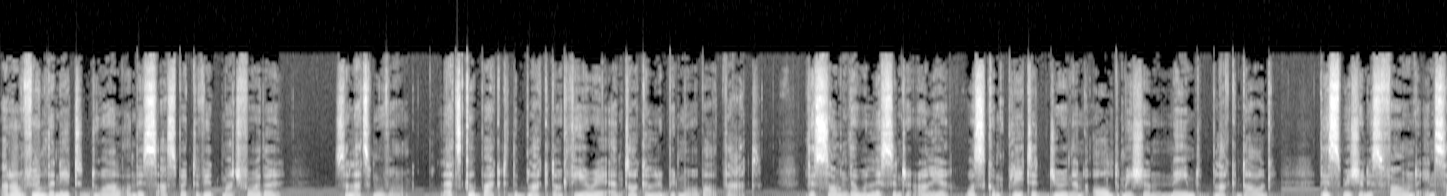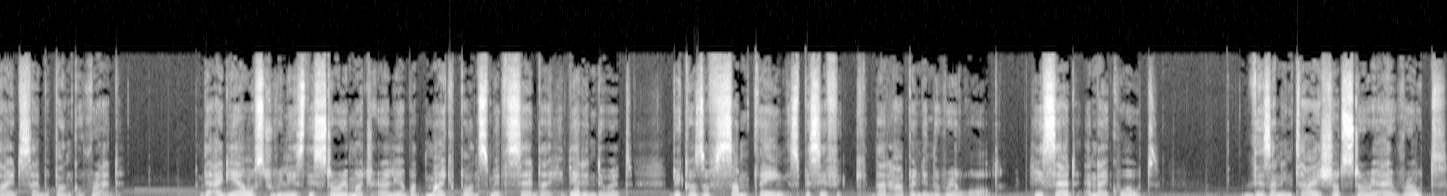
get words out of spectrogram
I don't feel the need to dwell on this aspect of it much further, so let's move on. Let's go back to the Black Dog theory and talk a little bit more about that. The song that we listened to earlier was completed during an old mission named Black Dog. This mission is found inside Cyberpunk of Red. The idea was to release this story much earlier, but Mike Pondsmith said that he didn't do it because of something specific that happened in the real world. He said, and I quote, There's an entire short story I wrote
